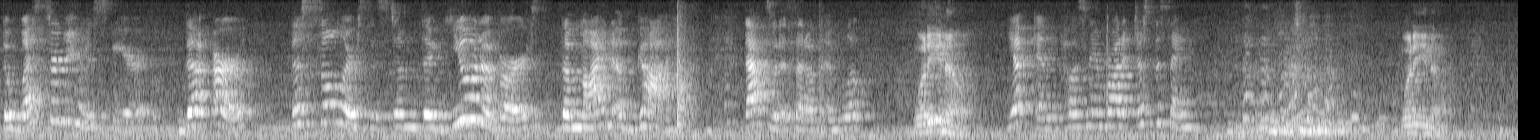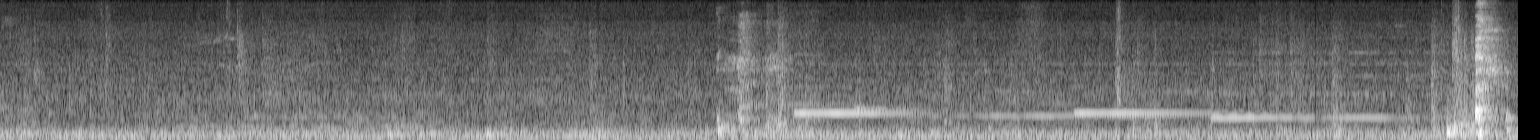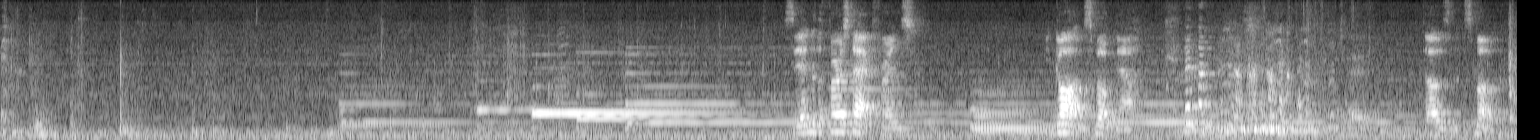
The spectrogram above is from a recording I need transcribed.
the Western Hemisphere, the Earth, the solar system, the universe, the mind of God. That's what it said on the envelope. What do you know? Yep, and the postman brought it just the same. What do you know? It's the end of the first act, friends. You go out and smoke now. Those that smoke.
